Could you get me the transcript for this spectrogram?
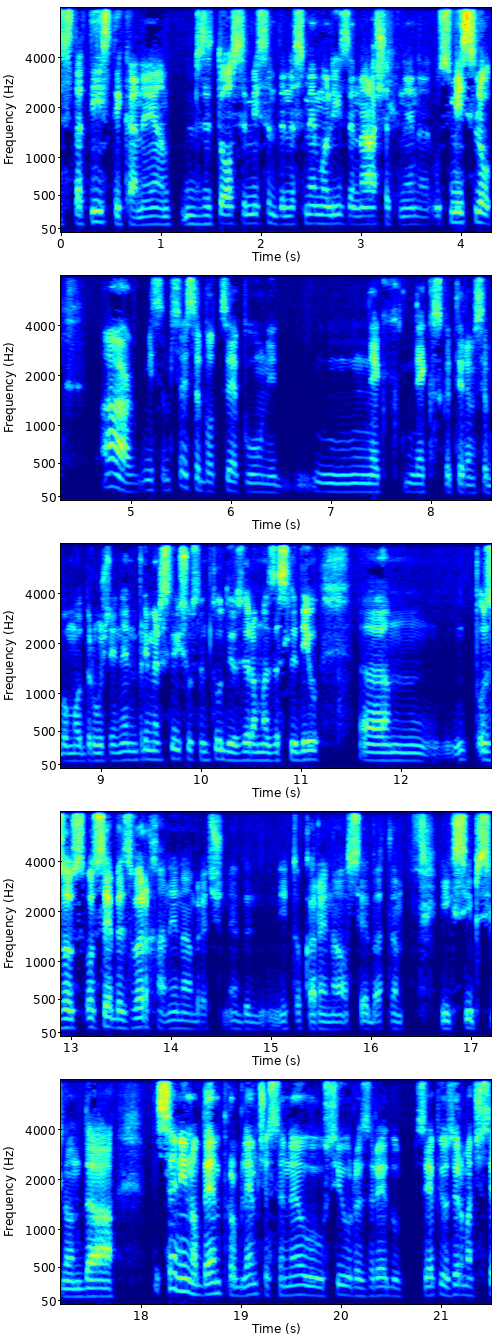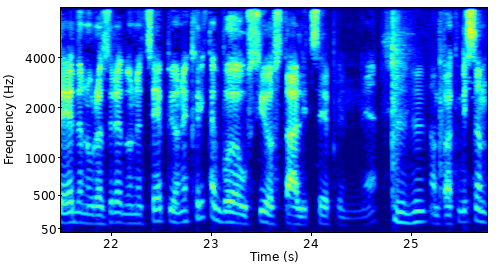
statistika, ne? zato se mislim, da ne smemo li zanašati ne? v smislu. A, mislim, vse se bo cepil uni- nek, nek, s katerim se bomo družili. Ne, naprimer, slišal sem tudi, oziroma zasledil um, osebe z vrha, ne namreč, ne, da ni to kar ena oseba tam XY, da, se ni noben problem, če se ne vsi v razredu cepijo, oziroma če se eden v razredu ne cepijo, ne kritak bojo vsi ostali cepljeni. Ne. Mhm. Ampak mislim,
